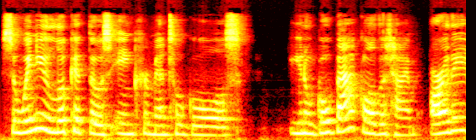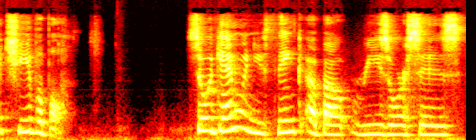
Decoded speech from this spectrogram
So when you look at those incremental goals, you know, go back all the time. Are they achievable? So again, when you think about resources,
